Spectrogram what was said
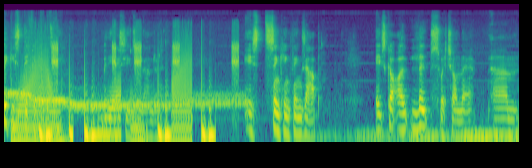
Biggest difficulty with the SU200 is syncing things up. It's got a loop switch on there, um,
